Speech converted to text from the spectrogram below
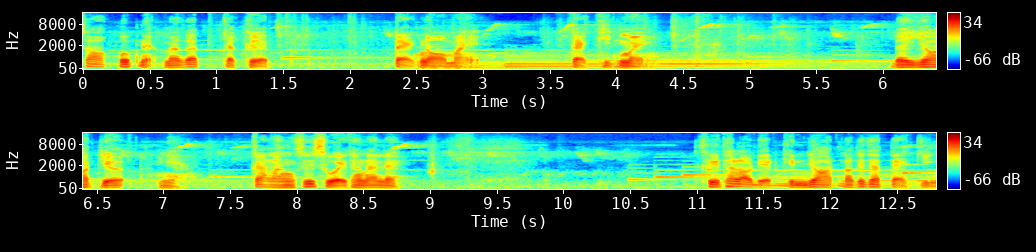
ซอกปุ๊บเนี่ยมันก็จะเกิดแตกหน่อใหม่ แตกกิ่งใหม่ ได้ยอดเยอะเนี่ยกำลังสวยๆทั้งนั้นเลย คือถ้าเราเด็ดกินยอดมันก็จะแตกกิ่ง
